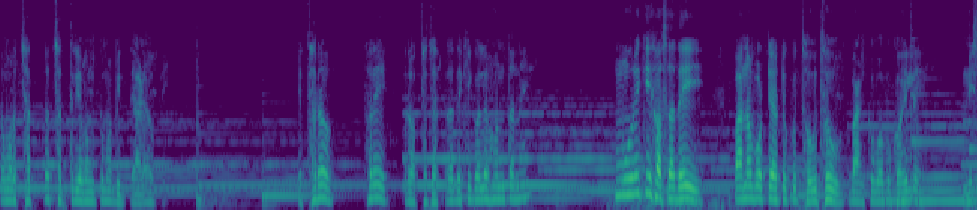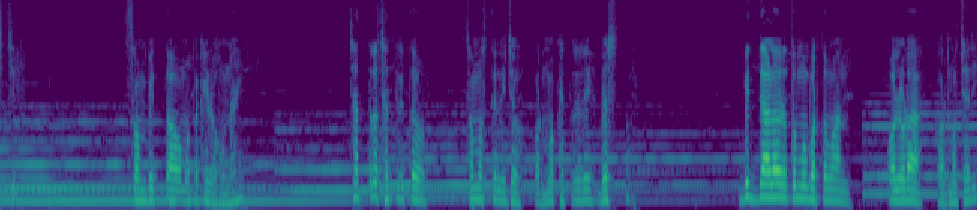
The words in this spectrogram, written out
ତମର ଛାତ୍ରଛାତ୍ରୀ ଏବଂ ତୁମ ବିଦ୍ୟାଳୟ ପାଇଁ। ଏଥର ଥରେ ରଥଯାତ୍ରା ଦେଖି ଗଲେ ହୁଅନ୍ତା ନାହିଁ? ମୁରିକି ହସା ଦେଇ ପାନ ବଟିଆଟୁକୁ ଥଉ ଥଉ ବାଙ୍କୁ ବାବୁ କହିଲେ ନିଶ୍ଚିତ। ସମ୍ବିତ ତ ଆମ ପାଖେ ରହୁନାହିଁ। ଛାତ୍ରଛାତ୍ରୀ ତ ସମସ୍ତେ ନିଜ କର୍ମକ୍ଷେତ୍ରରେ ବ୍ୟସ୍ତ। ବିଦ୍ୟାଳୟରେ ତ ମୁଁ ବର୍ତ୍ତମାନ ଅଲୋଡ଼ା କର୍ମଚାରୀ।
